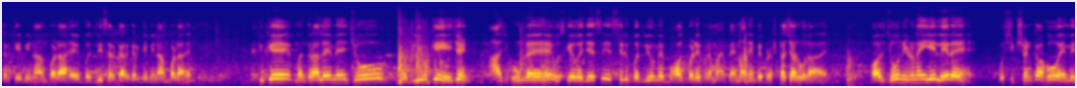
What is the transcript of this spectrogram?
करके भी नाम पड़ा है, बदली सरकार करके भी नाम पड़ा है। क्योंकि मंत्रालय में जो बदलियों के एजेंट आज घूम रहे हैं, उसके वजह से सिर्फ़ बदलियों में बहुत बड़े पैमाने पे भ्रष्टाचार हो रहा है। और जो निर्णय ये ले रहे हैं, वो शिक्षण का हो एम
